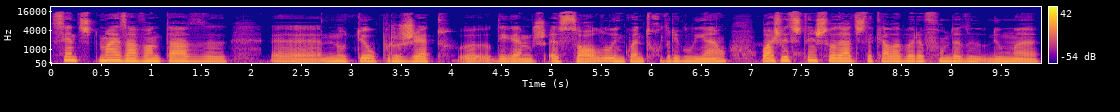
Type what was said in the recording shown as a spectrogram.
sentes-te mais à vontade uh, no teu projeto, uh, digamos, a solo, enquanto Rodrigo Leão, ou às vezes tens saudades daquela barafunda de, de uma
